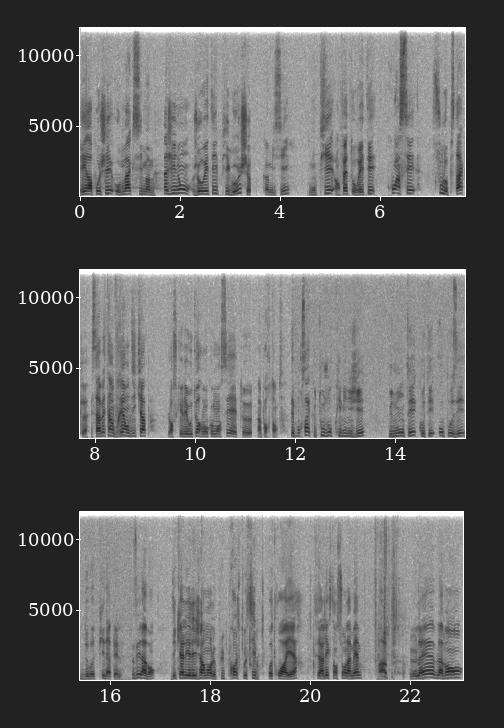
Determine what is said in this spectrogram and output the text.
et rapprocher au maximum. Imaginons, j'aurais été pied gauche, comme ici. Mon pied, en fait, aurait été coincé sous l'obstacle. Et ça va être un vrai handicap lorsque les hauteurs vont commencer à être euh, importantes. C'est pour ça que toujours privilégier une montée côté opposé de votre pied d'appel. Levez l'avant, décalez légèrement le plus proche possible votre roue arrière, faire l'extension la même, hop, je lève l'avant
